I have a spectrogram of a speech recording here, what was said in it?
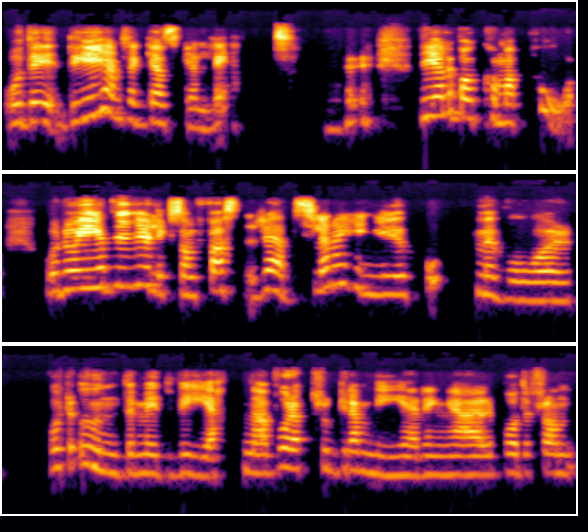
och det, det, är egentligen ganska lätt. Det gäller bara att komma på. Och då är vi ju liksom fast, rädslorna hänger ju ihop med vår, vårt undermedvetna, våra programmeringar, både från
